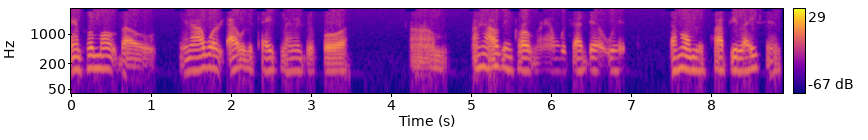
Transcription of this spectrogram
and promote those. You know, I worked. I was a case manager for um, a housing program, which I dealt with the homeless population.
